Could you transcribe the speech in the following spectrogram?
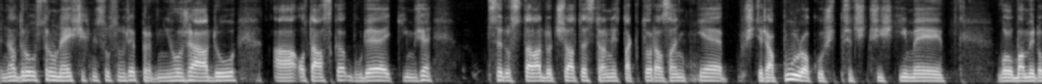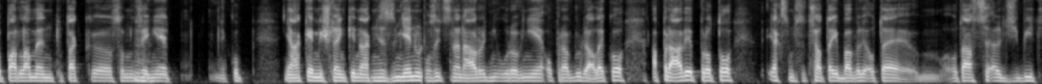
Na druhou stranu ne všechny jsou samozřejmě prvního řádu a otázka bude tím, že se dostala do čela té strany takto razantně 4,5 roku před příštími volbami do parlamentu, tak eh, samozřejmě hmm jako nějaké myšlenky na změnu pozic na národní úrovni je opravdu daleko. A právě proto, jak jsme se třeba tady bavili o té mm, otázce LGBT,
